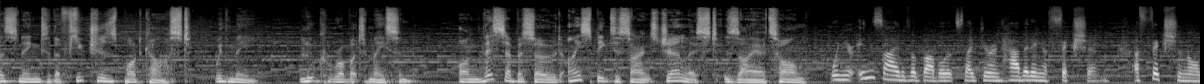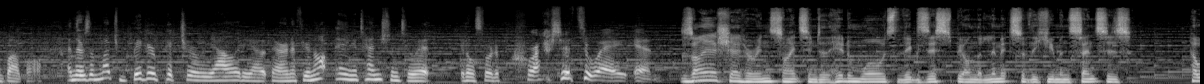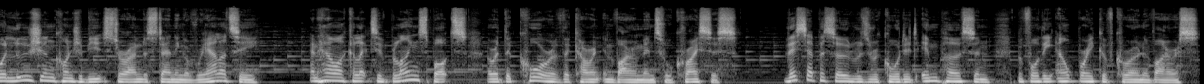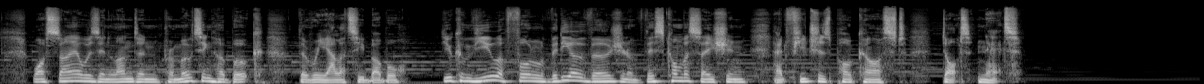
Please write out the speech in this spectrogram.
listening to the Futures Podcast with me, Luke Robert Mason. On this episode, I speak to science journalist Ziya Tong. When you're inside of a bubble, it's like you're inhabiting a fiction, a fictional bubble. And there's a much bigger picture of reality out there. And if you're not paying attention to it, it'll sort of crash its way in. Ziya shared her insights into the hidden worlds that exist beyond the limits of the human senses, how illusion contributes to our understanding of reality, and how our collective blind spots are at the core of the current environmental crisis. This episode was recorded in person before the outbreak of coronavirus, while Ziya was in London promoting her book, The Reality Bubble. You can view a full video version of this conversation at futurespodcast.net.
